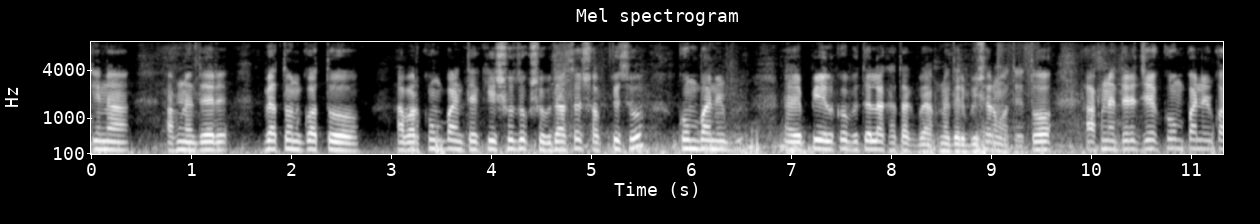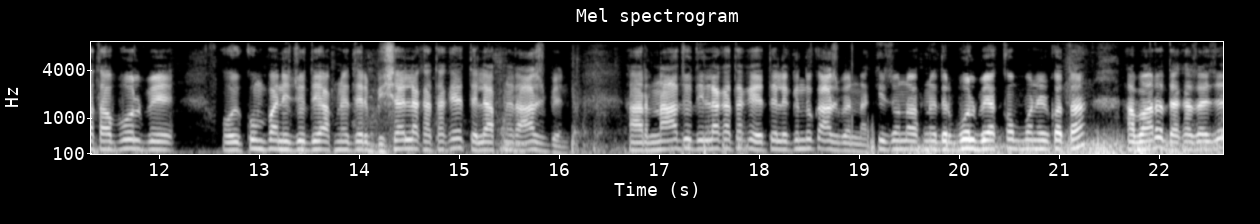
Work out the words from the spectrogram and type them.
কি না আপনাদের বেতন কত আবার কোম্পানিতে কি সুযোগ সুবিধা আছে? সব কিছু কোম্পানির পিএল কপিতে লেখা থাকবে আপনাদের ভিসার মতে। তো আপনাদের যে কোম্পানির কথা বলবে, ওই কোম্পানি যদি আপনাদের ভিসায় লেখা থাকে, তাহলে আপনারা আসবেন। আর না যদি লেখা থাকে, তাহলে কিন্তু আসবেন না। কি জন্য আপনাদের বলবে এক কোম্পানির কথা? আবার দেখা যায় যে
